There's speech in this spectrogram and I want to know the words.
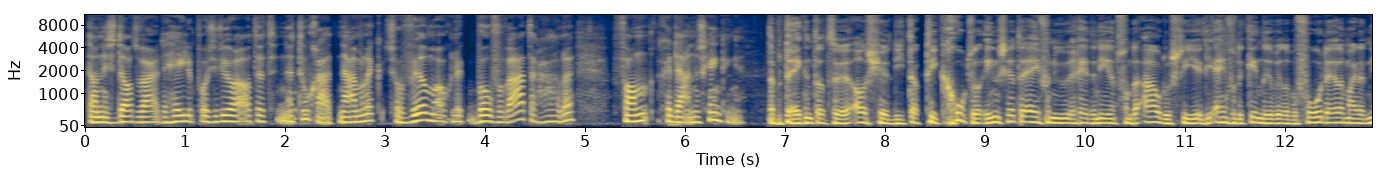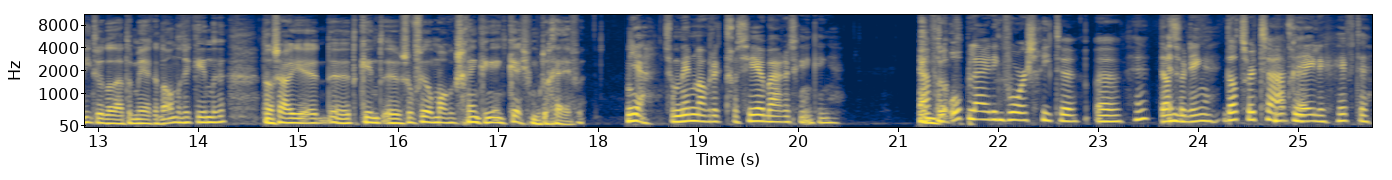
dan is dat waar de hele procedure altijd naartoe gaat. Namelijk zoveel mogelijk boven water halen van gedane schenkingen. Dat betekent dat eh, als je die tactiek goed wil inzetten, even nu redenerend van de ouders die, die een van de kinderen willen bevoordelen, maar dat niet willen laten merken aan de andere kinderen, dan zou je eh, het kind eh, zoveel mogelijk schenking in cash moeten geven. Ja, zo min mogelijk traceerbare schenkingen. Ja, En van dat- de opleiding voorschieten. eh, hè? Dat En soort dingen. Dat soort zaken. Materiële giften.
